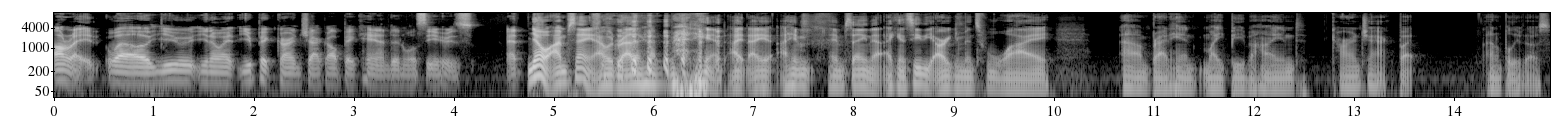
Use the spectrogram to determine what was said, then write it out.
all right. Well, you you know what? You pick Karinchak, I'll pick Hand, and we'll see who's at. No, I'm saying I would rather have Brad Hand. I, I, I am, I am saying that. I can see the arguments why um, Brad Hand might be behind Karinchak, but I don't believe those.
